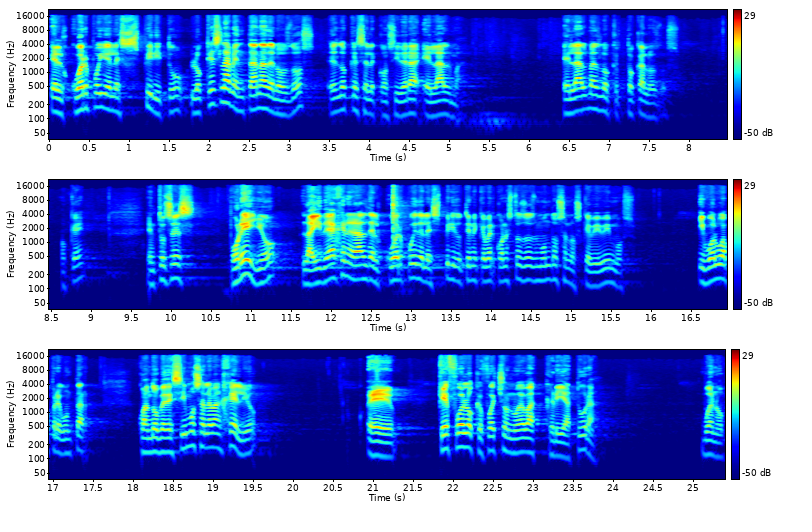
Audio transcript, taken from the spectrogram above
el cuerpo y el espíritu, lo que es la ventana de los dos, es lo que se le considera el alma. El alma es lo que toca a los dos. ¿Ok? Entonces, por ello, la idea general del cuerpo y del espíritu tiene que ver con estos dos mundos en los que vivimos. Y vuelvo a preguntar, cuando obedecimos al Evangelio, eh, ¿qué fue lo que fue hecho nueva criatura? Bueno,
